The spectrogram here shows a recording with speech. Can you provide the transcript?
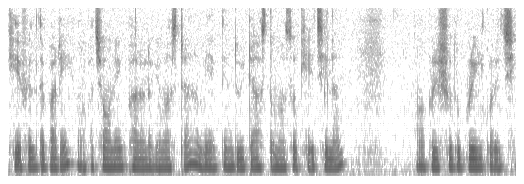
খেয়ে ফেলতে পারি। আমার কাছে অনেক ভালো লাগে মাছটা। আমি একদিন দুইটা আস্ত মাছও খেয়েছিলাম। শুধু গ্রিল করেছি।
